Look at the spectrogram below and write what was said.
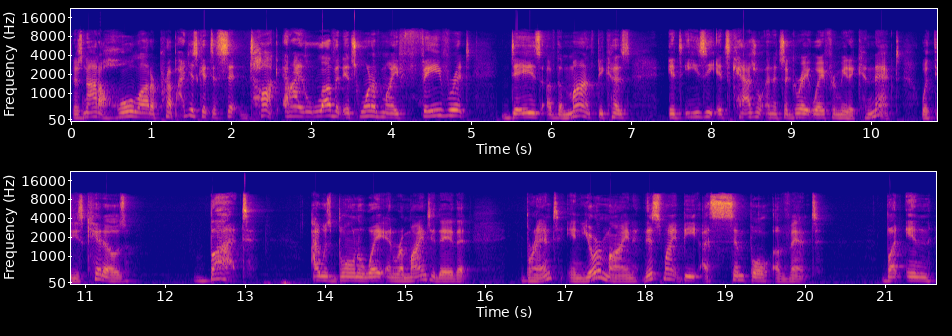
There's not a whole lot of prep. I just get to sit and talk, and I love it. It's one of my favorite days of the month because it's easy, it's casual, and it's a great way for me to connect with these kiddos. But I was blown away and reminded today that, Brent, in your mind, this might be a simple event. But in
